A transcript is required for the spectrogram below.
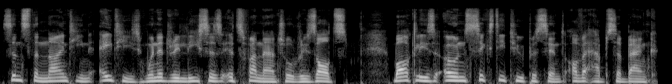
since the 1980s when it releases its financial results. Barclays owns 62% of Absa Bank.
